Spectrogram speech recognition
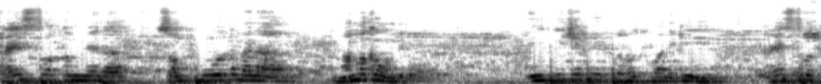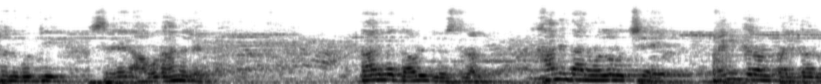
క్రైస్తవత్వం మీద సంపూర్ణమైన నమ్మకం ఉంది. ఈ బీజేపీ ప్రభుత్వానికి క్రైస్తవత్వాన్ని గురించి సరైన అవగాహన లేదు. దాని మీద దాడులు చేస్తున్నారు. కానీ దానివల్ల వచ్చే భయంకరమైన ఫలితాలు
